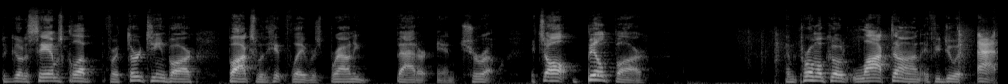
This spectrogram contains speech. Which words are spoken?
to go to Sam's Club for a 13 bar box with hit flavors brownie, batter, and churro. It's all Built Bar. And promo code locked on if you do it at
